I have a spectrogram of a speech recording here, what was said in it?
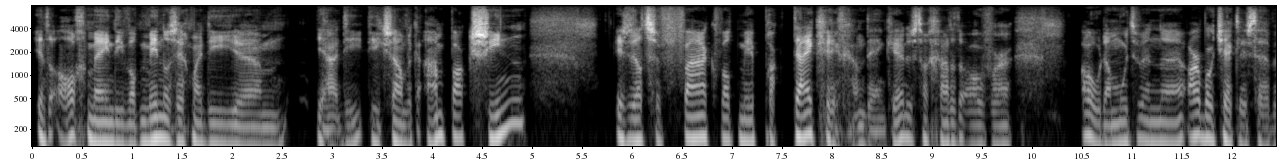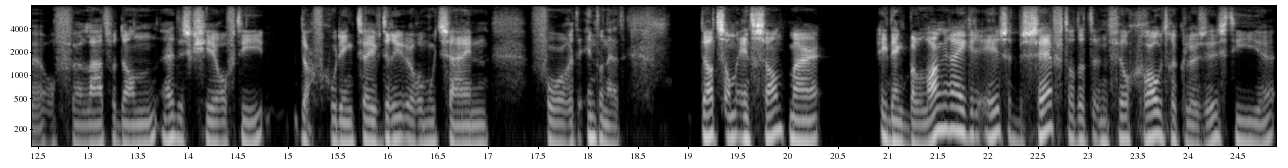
in het algemeen die wat minder zeg maar die, um, ja, die, die gezamenlijke aanpak zien is dat ze vaak wat meer praktijkgericht gaan denken. Dus dan gaat het over oh, dan moeten we een uh, Arbo-checklist hebben. Of uh, laten we dan hè, discussiëren of die dagvergoeding 2 of 3 euro moet zijn voor het internet. Dat is allemaal interessant, maar ik denk belangrijker is het besef dat het een veel grotere klus is die je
